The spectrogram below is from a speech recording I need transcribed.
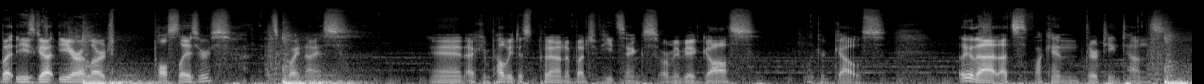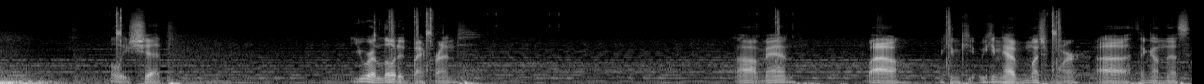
But he's got ER large pulse lasers. That's quite nice. And I can probably just put on a bunch of heat sinks, or maybe a Gauss. Like a Gauss. Look at that, that's fucking 13 tons. Holy shit. You are loaded, my friend. Oh man. Wow. We can we can have much more uh, thing on this.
